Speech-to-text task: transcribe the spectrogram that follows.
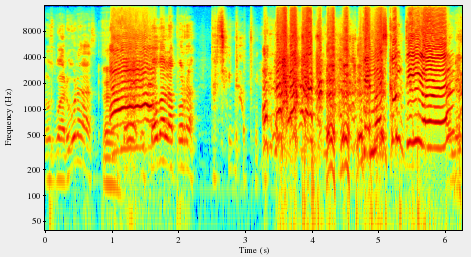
los guaruras. Y, Ah. y toda la porra. Que no es contigo, ¿eh?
